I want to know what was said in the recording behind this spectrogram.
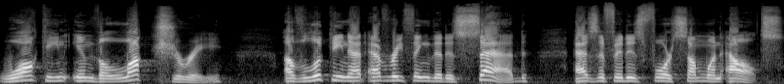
walking in the luxury of looking at everything that is said as if it is for someone else.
